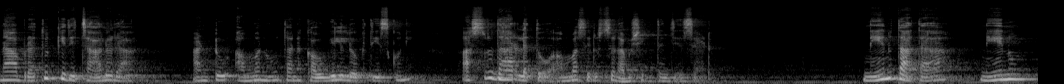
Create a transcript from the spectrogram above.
నా బ్రతుక్కిది చాలురా అంటూ అమ్మను తన కౌగిలిలోకి తీసుకుని అశ్రుధారలతో అమ్మ శిరస్సును అభిషిక్తం చేశాడు. నేను తాత నేను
